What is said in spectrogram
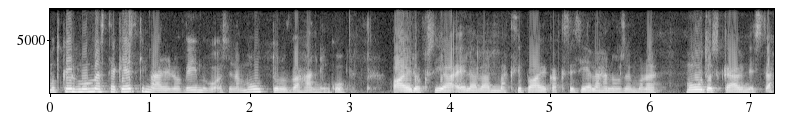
Mutta kyllä mun mielestä keskimäärin on viime vuosina muuttunut vähän niin kuin aidoksi ja elävämmäksi paikaksi. Siellähän on semmoinen muutos käynnissä.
